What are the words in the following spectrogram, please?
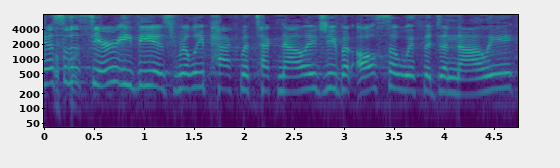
Yeah, so the Sierra EV is really packed with technology, but also with the Denali.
